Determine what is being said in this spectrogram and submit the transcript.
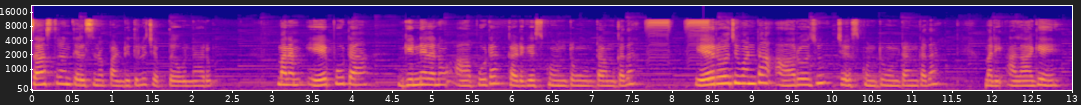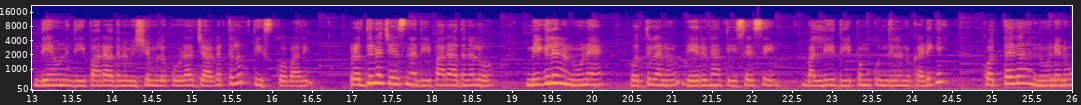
శాస్త్రం తెలిసిన పండితులు చెప్తూ ఉన్నారు. మనం ఏ పూట గిన్నెలను ఆ పూట కడిగేసుకుంటూ ఉంటాం కదా? ఏ రోజు వంట ఆ రోజు చేసుకుంటూ ఉంటాం కదా? మరి అలాగే దేవుని దీపారాధన విషయంలో కూడా జాగ్రత్తలు తీసుకోవాలి. ప్రొద్దున చేసిన దీపారాధనలో మిగిలిన నూనె ఒత్తులను వేరుగా తీసేసి మళ్ళీ దీపం కుందులను కడిగి కొత్తగా నూనెను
